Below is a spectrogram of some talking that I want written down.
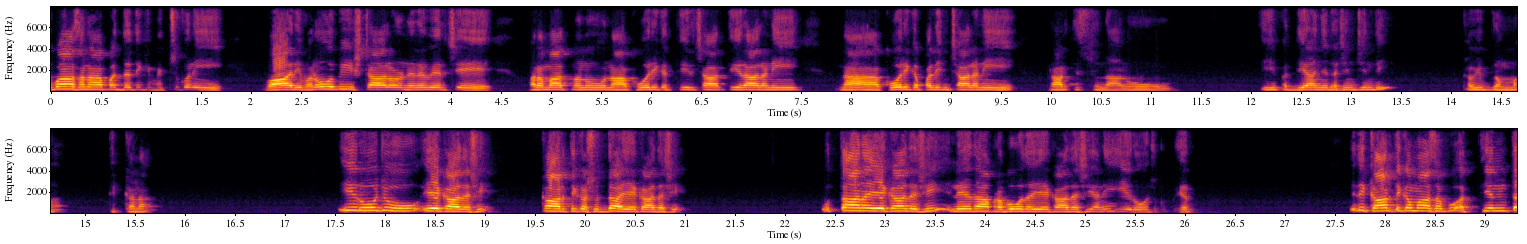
ఉపాసనా పద్ధతికి మెచ్చుకొని వారి మనోభీష్టాలను నెరవేర్చే పరమాత్మను నా కోరిక తీర్చా తీరాలని నా కోరిక ఫలించాలని ప్రార్థిస్తున్నాను. ఈ పద్యాన్ని రచించింది కవి బ్రహ్మ. తిక్కన ఈరోజు ఏకాదశి కార్తీక శుద్ధ ఏకాదశి ఉత్తాన ఏకాదశి లేదా ప్రబోధ ఏకాదశి అని ఈ రోజుకు పేరు. ఇది కార్తీక మాసపు అత్యంత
